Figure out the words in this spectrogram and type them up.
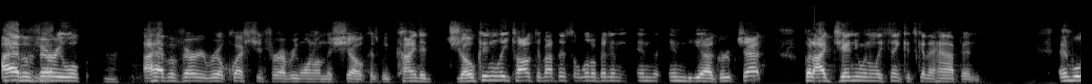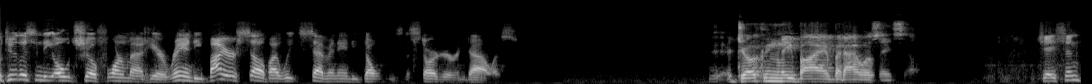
I have a very well, I have a very real question for everyone on the show because we kind of jokingly talked about this a little bit in in the, in the uh, group chat, but I genuinely think it's going to happen. And we'll do this in the old show format here. Randy, buy or sell by week seven, Andy Dalton's the starter in Dallas. Jokingly buy, but I will say sell. Jason?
